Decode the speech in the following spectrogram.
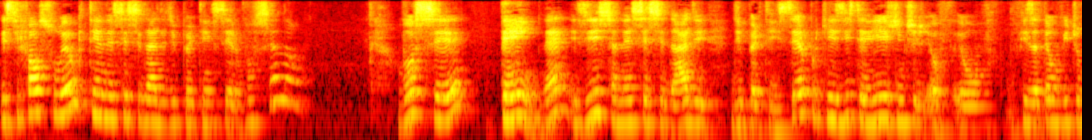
Esse falso eu que tem a necessidade de pertencer, você não. Você tem, né? Existe a necessidade de pertencer, porque existe aí, gente, eu, eu fiz até um vídeo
